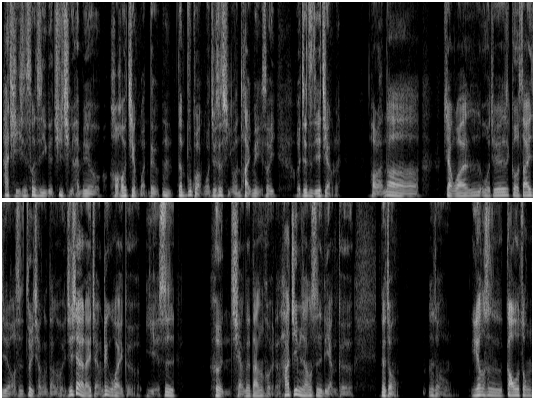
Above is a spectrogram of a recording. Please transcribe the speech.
它其实算是一个剧情还没有好好讲完的。嗯，但不管我就是喜欢太妹，所以我就直接讲了。好了，那讲完，我觉得够塞吉老师最强的单回，接下来来讲另外一个也是。很强的单回了，它基本上是两个那种那种一样是高中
